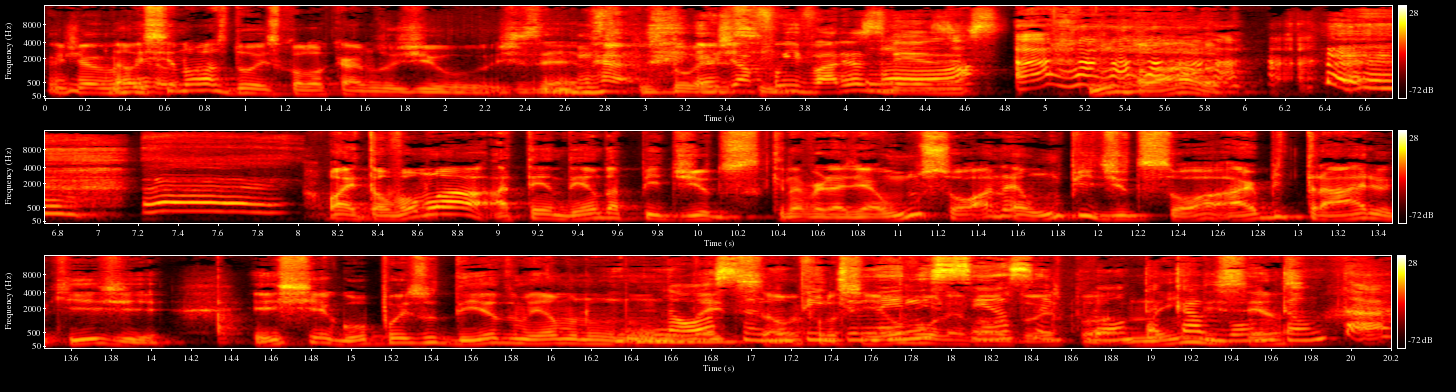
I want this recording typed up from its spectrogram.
O jogo Não, e virou. se nós dois colocarmos o Gil, Gisele? Os dois, eu já assim? fui várias vezes. Não rolava? Ó, então vamos lá, atendendo a pedidos, que na verdade é um só, né? Um pedido só, arbitrário aqui, Gi. Ele chegou, pôs o dedo mesmo no, no, na Nossa, edição não e falou assim: eu vou levar os dois pro. pronto, Nem acabou. licença. Então tá.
